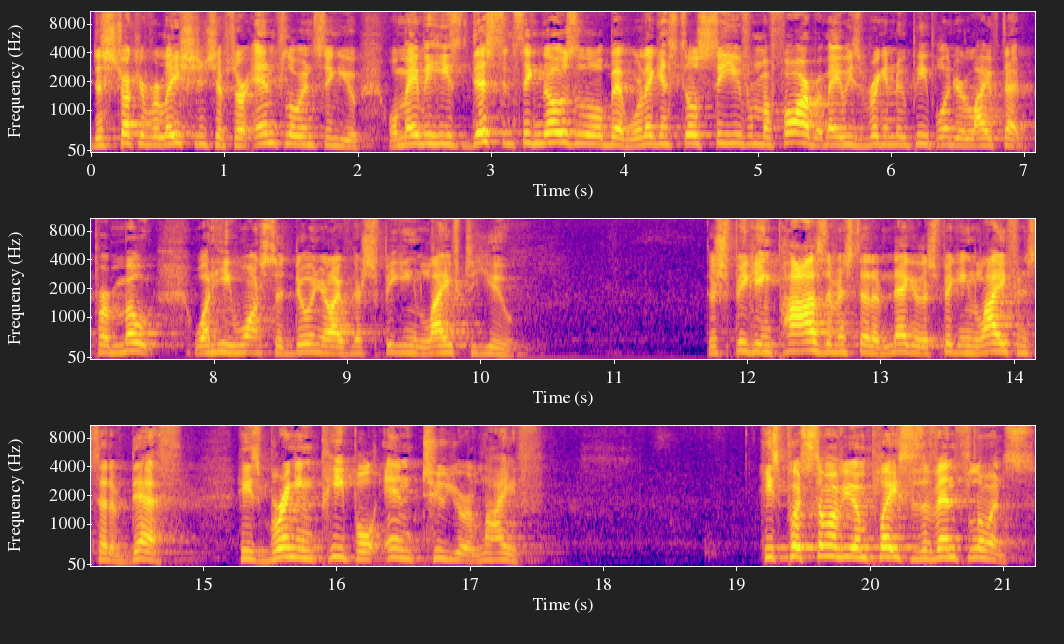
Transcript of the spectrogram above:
destructive relationships are influencing you. Well, maybe He's distancing those a little bit where they can still see you from afar, but maybe He's bringing new people in your life that promote what He wants to do in your life, and they're speaking life to you. They're speaking positive instead of negative, they're speaking life instead of death. He's bringing people into your life. He's put some of you in places of influence.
